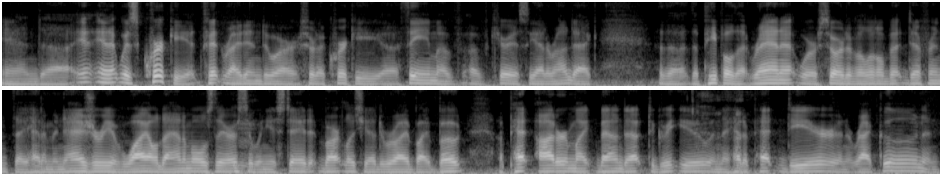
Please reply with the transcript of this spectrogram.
and uh, and, and it was quirky. It fit right into our sort of quirky uh, theme of, of Curiously Adirondack. The the people that ran it were sort of a little bit different. They had a menagerie of wild animals there. So when you stayed at Bartlett's, you had to arrive by boat. A pet otter might bound out to greet you, and they had a pet deer and a raccoon and.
